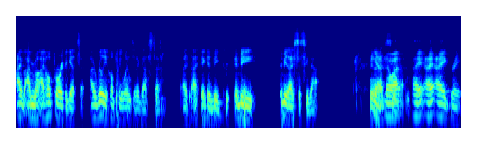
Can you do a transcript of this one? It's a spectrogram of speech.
I, I'm. I hope Rory gets it. I really hope he wins at Augusta. I, I think it'd be. It'd be. It'd be nice to see that. yeah. No, I, I, I. agree.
